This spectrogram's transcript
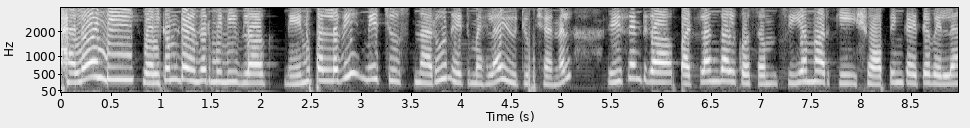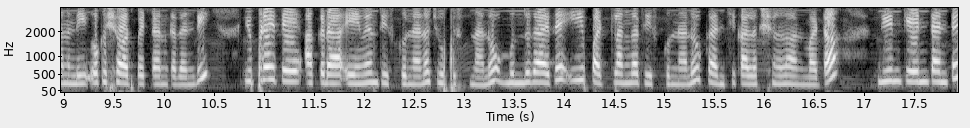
హలో అండి వెల్కమ్ టు అందర్ మినీ వ్లాగ్ నేను పల్లవి మీరు చూస్తున్నారు నేటి మహిళ యూట్యూబ్ ఛానల్. రీసెంట్గా పట్లంగాల కోసం సిఎంఆర్కి షాపింగ్ అయితే వెళ్ళానని ఒక షార్ట్ పెట్టాను కదండి. ఇప్పుడైతే అక్కడ ఏమేమి తీసుకున్నానో చూపిస్తున్నాను. ముందుగా అయితే ఈ పట్లంగా తీసుకున్నాను కంచి కలెక్షన్లో అన్నమాట. దీనికి ఏంటంటే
